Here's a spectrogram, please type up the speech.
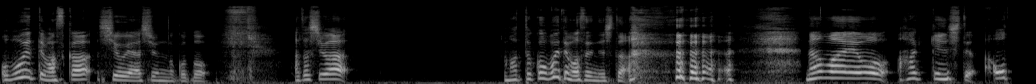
覚えてますか？塩谷俊のこと。私は、全く覚えてませんでした。名前を発見して、おっ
